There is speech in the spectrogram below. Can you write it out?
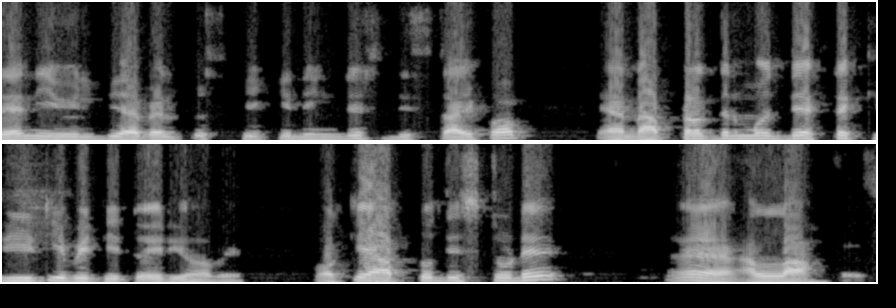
then you will be able to speak in English this type of and আপনাদের মধ্যে একটা ক্রিয়েটিভিটি তৈরি হবে। Okay up to this today হ্যাঁ আল্লাহ হাফেজ।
